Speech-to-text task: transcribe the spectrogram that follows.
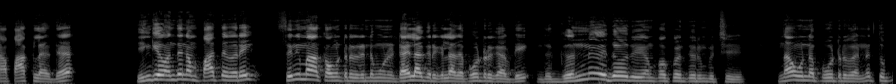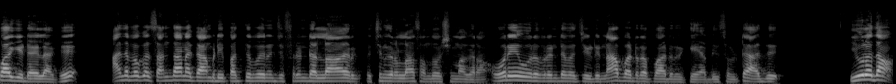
நான் பார்க்கல அதை. இங்கே வந்து நம்ம பார்த்த வரை சினிமா கவுண்டர் ரெண்டு மூணு டைலாக் இருக்குல்ல அதை போட்டிருக்கா அப்படி. இந்த கன்னு ஏதோ என் பக்கம் திரும்பிச்சு நான் உன்னை போட்டுருவேன்னு துப்பாக்கி டைலாக்கு அந்த பக்கம் சந்தான காமெடி பத்து பதினஞ்சு ஃப்ரெண்டெல்லாம் எல்லாம் வச்சுக்கிறெல்லாம் சந்தோஷமாகறான். ஒரே ஒரு ஃப்ரெண்டை வச்சுக்கிட்டு நான் பாடுற பாடு இருக்கே அப்படின்னு சொல்லிட்டு அது. இவ்வளோ தான்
